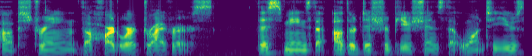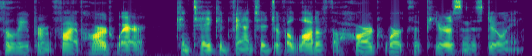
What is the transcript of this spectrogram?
upstream the hardware drivers. This means that other distributions that want to use the Librem 5 hardware can take advantage of a lot of the hard work that Purism is doing.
